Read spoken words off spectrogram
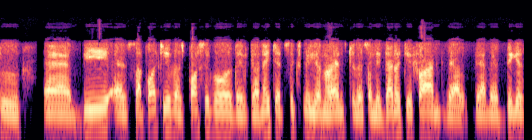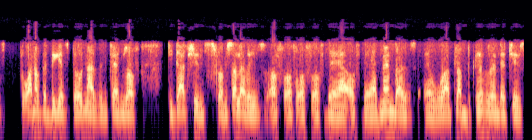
to uh, be as supportive as possible. They've donated six million rand to the Solidarity Fund. They are they are the biggest, one of the biggest donors in terms of deductions from salaries of of of, of their of their members uh, who are public representatives.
